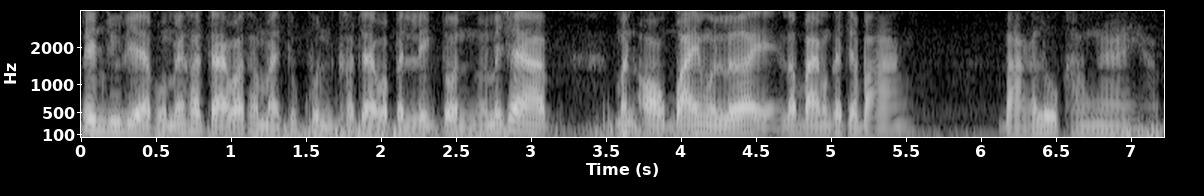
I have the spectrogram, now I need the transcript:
เล่นยูเรียผมไม่เข้าใจว่าทำไมทุกคนเข้าใจว่าเป็นเล่งต้น มันไม่ใช่ครับ มันออกใบหมดเลย แล้วใบมันก็จะบาง บางก็ลูกเข้าง่ายครับ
